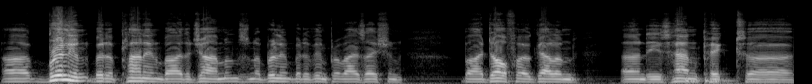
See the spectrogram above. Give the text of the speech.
Uh, brilliant bit of planning by the Germans and a brilliant bit of improvisation by Adolf Galland and his hand-picked uh,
